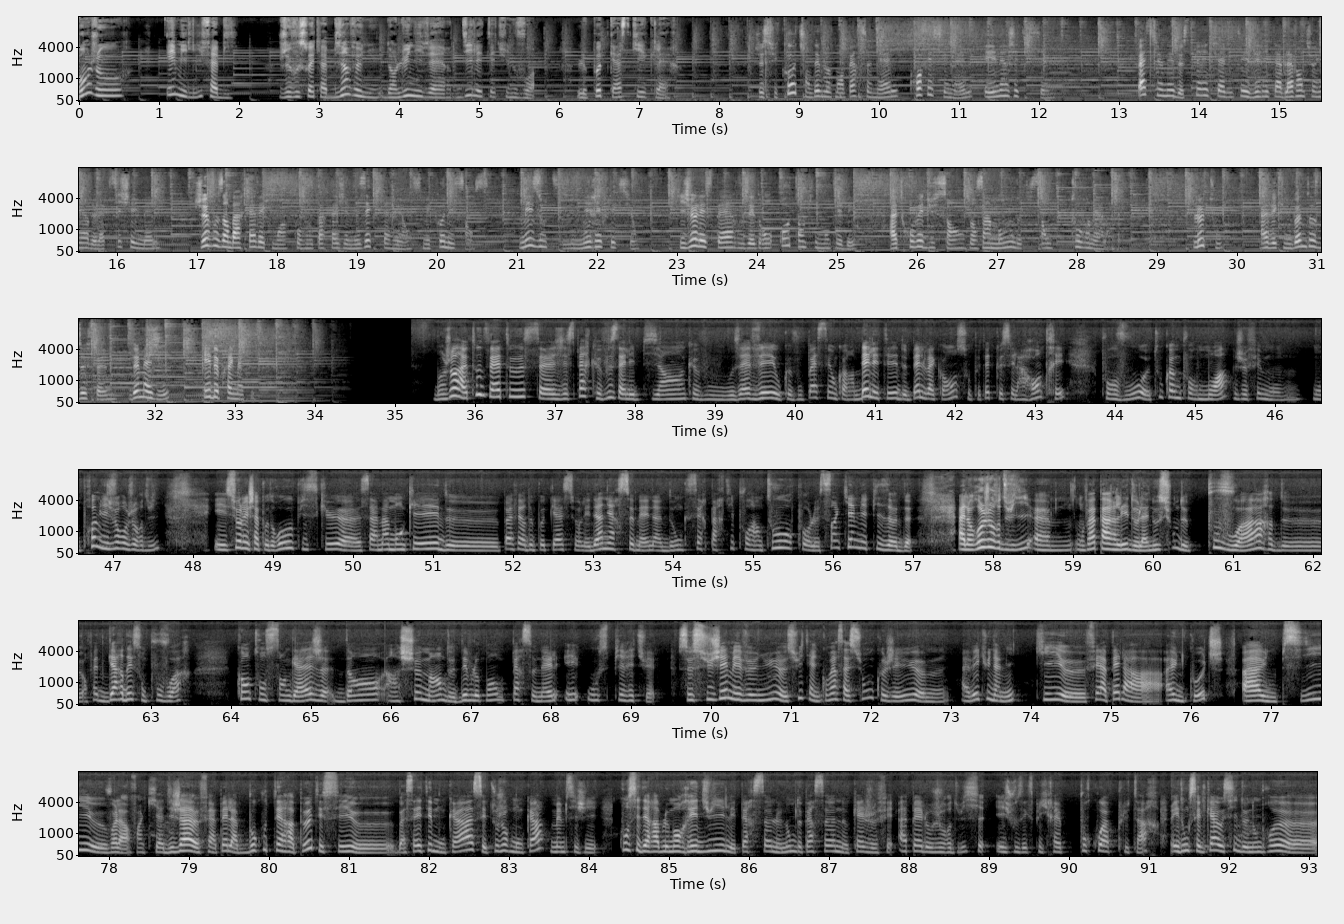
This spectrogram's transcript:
Bonjour, Émilie Fabi. Je vous souhaite la bienvenue dans l'univers d'Il était une voix, le podcast qui éclaire. Je suis coach en développement personnel, professionnel et énergéticienne. Passionnée de spiritualité et véritable aventurière de la psyché humaine, je vous embarque avec moi pour vous partager mes expériences, mes connaissances, mes outils, mes réflexions, qui, je l'espère, vous aideront autant qu'ils m'ont aidé à trouver du sens dans un monde qui semble tourner à l'envers. Le tout avec une bonne dose de fun, de magie et de pragmatisme. Bonjour à toutes et à tous, j'espère que vous allez bien, que vous avez ou que vous passez encore un bel été, de belles vacances, ou peut-être que c'est la rentrée pour vous, euh, tout comme pour moi. Je fais mon, mon premier jour aujourd'hui et sur les chapeaux de roue, puisque euh, ça m'a manqué de pas faire de podcast sur les dernières semaines. Donc c'est reparti pour un tour pour le cinquième épisode. Alors aujourd'hui, euh, on va parler de la notion de pouvoir, de en fait garder son pouvoir quand on s'engage dans un chemin de développement personnel et ou spirituel. Ce sujet m'est venu euh, suite à une conversation que j'ai eue avec une amie qui euh, fait appel à, une coach, à une psy, euh, voilà, enfin qui a déjà fait appel à beaucoup de thérapeutes et c'est, euh, bah, ça a été mon cas, c'est toujours mon cas, même si j'ai considérablement réduit les personnes, le nombre de personnes auxquelles je fais appel aujourd'hui et je vous expliquerai pourquoi plus tard. Et donc c'est le cas aussi de nombreux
